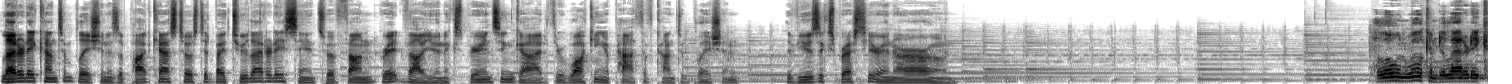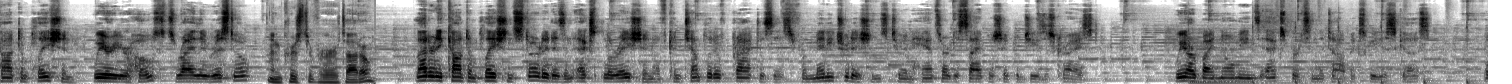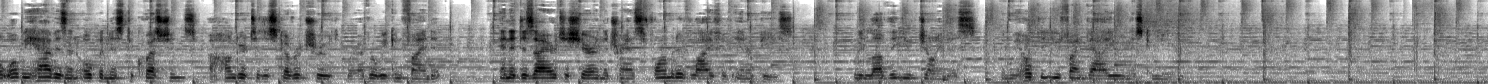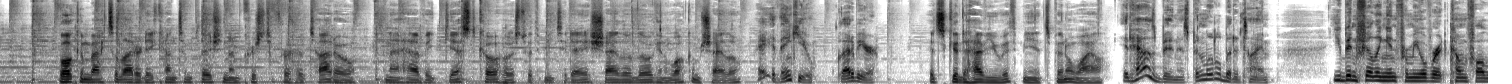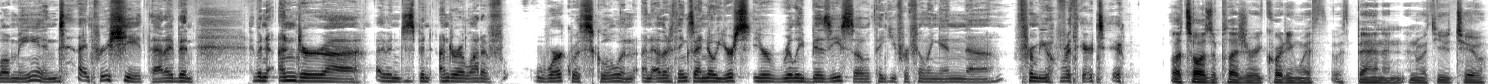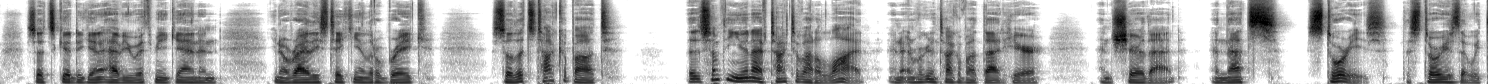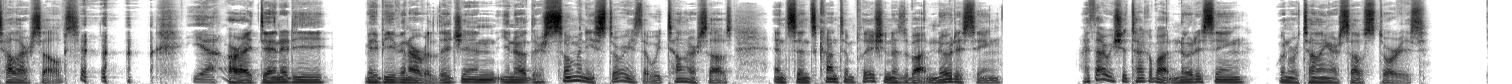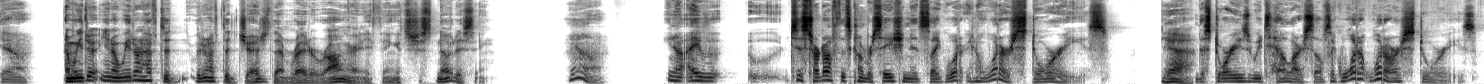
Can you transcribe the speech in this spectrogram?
Latter day Contemplation is a podcast hosted by two Latter day Saints who have found great value in experiencing God through walking a path of contemplation. The views expressed herein are our own. Hello and welcome to Latter day Contemplation. We are your hosts, Riley Risto and Christopher Hurtado. Latter day Contemplation started as an exploration of contemplative practices from many traditions to enhance our discipleship of Jesus Christ. We are by no means experts in the topics we discuss but what we have is an openness to questions, a hunger to discover truth wherever we can find it, and a desire to share in the transformative life of inner peace. We love that you've joined us, and we hope that you find value in this community. Welcome back to Latter day Contemplation. I'm Christopher Hurtado, and I have a guest co host with me today, Shiloh Logan. Welcome, Shiloh. Hey, thank you. Glad to be here. It's good to have you with me. It's been a while. It has been. It's been a little bit of time you've been filling in for me over at Come Follow Me, and I appreciate that. I've been I've been under uh, I've been just been under a lot of work with school and, and other things. I know you're you're really busy, so thank you for filling in uh, for me over there too. Well, it's always a pleasure recording with with Ben and, and with you too. So it's good to get have you with me again. And you know, Riley's taking a little break, so let's talk about there's something you and I have talked about a lot, and, and we're going to talk about that here and share that. And that's stories, the stories that we tell ourselves. yeah. Our identity, maybe even our religion. You know, there's so many stories that we tell ourselves. And since contemplation is about noticing, I thought we should talk about noticing when we're telling ourselves stories. Yeah. And we don't, you know, we don't have to, we don't have to judge them right or wrong or anything. It's just noticing. Yeah. You know, I've, to start off this conversation, it's like, what, you know, what are stories? Yeah. The stories we tell ourselves. Like what what are stories?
